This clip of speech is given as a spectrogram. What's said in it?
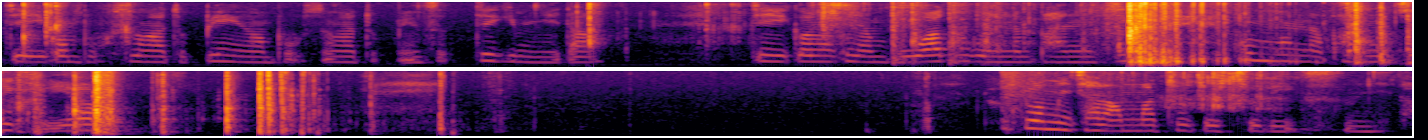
이제 이건 복숭아 토핑, 이건 복숭아 토핑 스틱입니다. 이제 이거는 그냥 모아두고 있는 반지, 어머나 반지고요. 초점이 잘 안 맞춰질 수도 있습니다.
